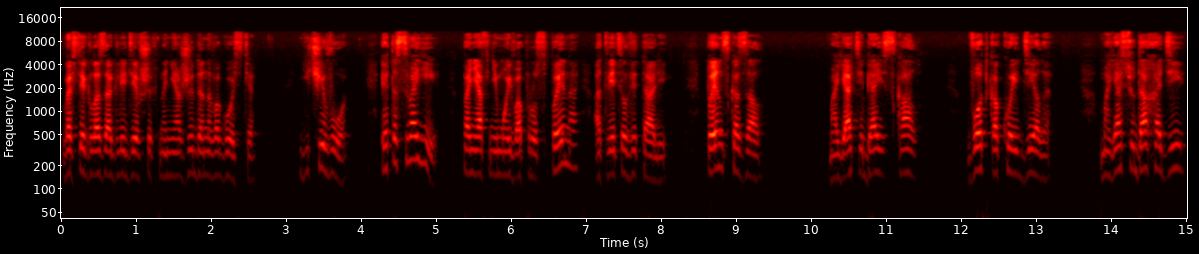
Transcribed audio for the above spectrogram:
во все глаза глядевших на неожиданного гостя. «Ничего, это свои», — поняв немой вопрос Пена, ответил Виталий. Пен сказал, «Моя тебя искал. Вот какое дело. Моя сюда ходи».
